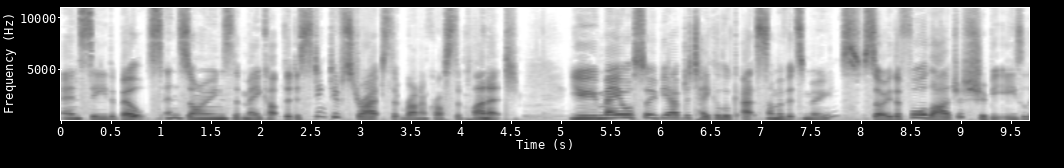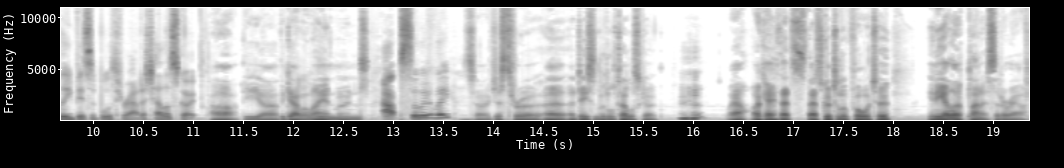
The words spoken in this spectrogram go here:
and see the belts and zones that make up the distinctive stripes that run across the planet. You may also be able to take a look at some of its moons. So the four largest should be easily visible throughout a telescope. Ah, the uh, the Galilean moons. Absolutely. So just through a, a decent little telescope. hmm Wow. Okay. That's that's good to look forward to. Any other planets that are out?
